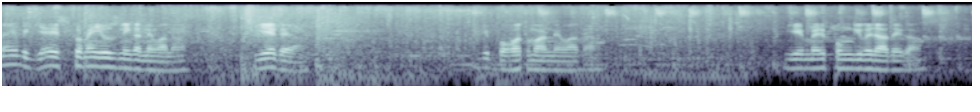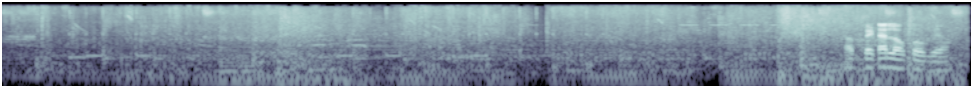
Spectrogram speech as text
नहीं भैया इसको मैं यूज़ नहीं करने वाला। ये गया। ये बहुत मारने वाला है। ये मेरी पुंगी बजा देगा। अब बेटा लॉक हो गया।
